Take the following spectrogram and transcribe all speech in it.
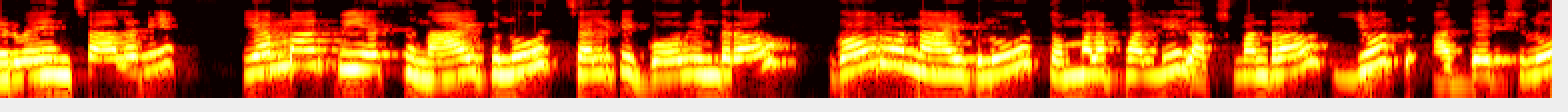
నిర్వహించాలని ఎంఆర్పిఎస్ నాయకులు చలికి గోవిందరావు గౌరవ నాయకులు తుమ్మలపల్లి లక్ష్మణరావు యూత్ అధ్యక్షులు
